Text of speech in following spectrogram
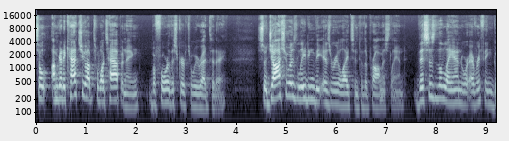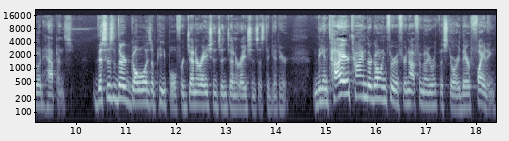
So I'm going to catch you up to what's happening before the scripture we read today. So Joshua is leading the Israelites into the promised land. This is the land where everything good happens. This is their goal as a people for generations and generations is to get here. The entire time they're going through, if you're not familiar with the story, they're fighting.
